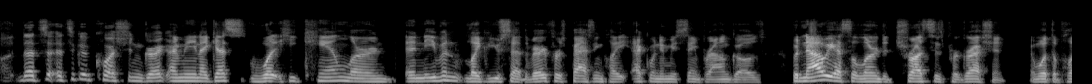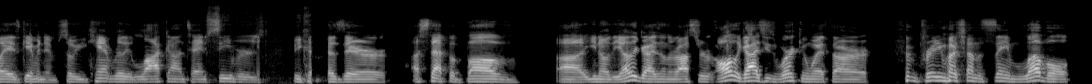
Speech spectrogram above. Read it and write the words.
Uh, that's it's a good question, Greg. I mean, I guess what he can learn, and even like you said, the very first passing play, Equanimeous St. Brown goes, but now he has to learn to trust his progression and what the play is giving him. So you can't really lock onto any receivers because they're a step above, uh, you know, the other guys on the roster. All the guys he's working with are pretty much on the same level.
